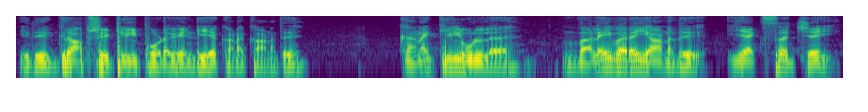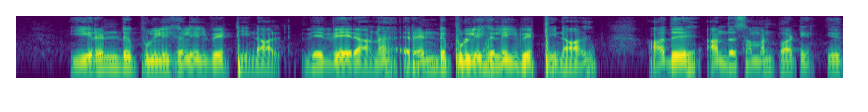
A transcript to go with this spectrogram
இது கிராப் ஷீட்டில் போட வேண்டிய கணக்கானது. கணக்கில் உள்ள வளைவரையானது எக்ஸ் அச்சை இரண்டு புள்ளிகளில் வெட்டினால் வெவ்வேறான ரெண்டு புள்ளிகளில் வெட்டினால் அது அந்த சமன்பாட்டிற்கு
